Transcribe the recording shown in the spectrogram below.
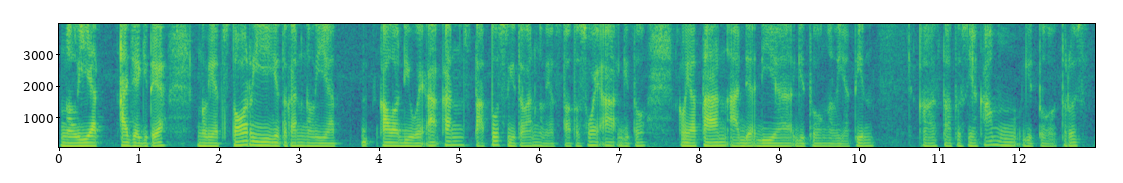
ngeliat aja gitu ya. Ngeliat story gitu kan ngeliat kalau di WA kan status gitu kan ngelihat status WA gitu. Kelihatan ada dia gitu ngeliatin uh, statusnya kamu gitu. Terus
